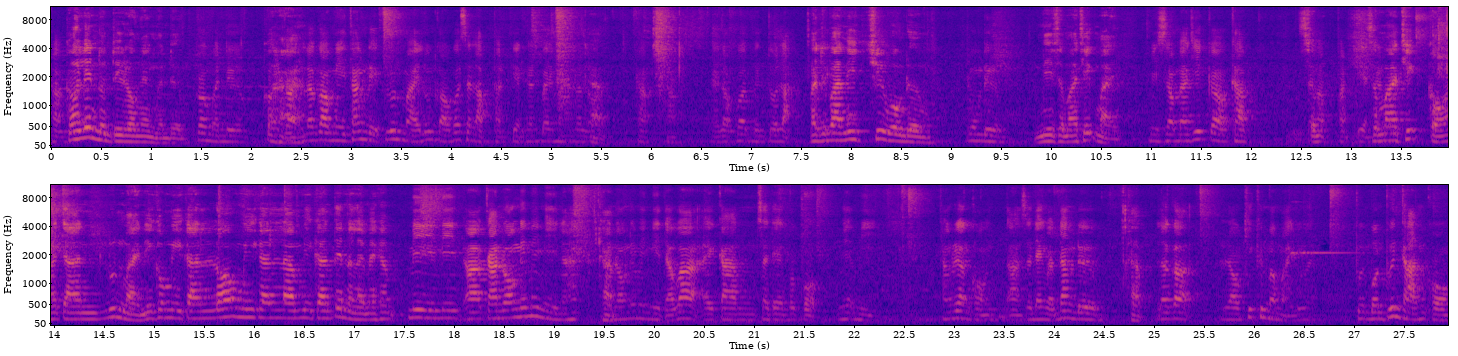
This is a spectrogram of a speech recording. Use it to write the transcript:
ครับก็เล่นดนตรีโรงแรมเหมือนเดิม ก็เหมือนเดิมก็แล้วหาแล้วก็มีทั้งเด็กรุ่นใหม่รุ่นเก่าก็สลับผลัดเปลี่ยนกันไปมาตลอครัดบ ครับครับแต่เราก็เป็นตัวหลักปัจจุบันนี้ชื่อวงเดิมวงเดิม มีสมาชิกใหม่ มีสมาชิกก็ครับสลับผลัดเปลี่ยนกันสมาชิกของอาจารย์รุ่นใหม่นี้เขามีการร้องมีการรำมีการเต้นอะไรไหมครับ มีมีอ่าการร้องนี่ไม่มีนะฮะครับ การร้องนี่ไม่มีแต่ว่าไอการแสดงประกอบเนี่ยมีทั้งเรื่องของอาแสดงแบบดั้งเดิม ครับ แล้วก็เราคิดขึ้นมาใหม่ด้วยบนพื้นฐานของ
